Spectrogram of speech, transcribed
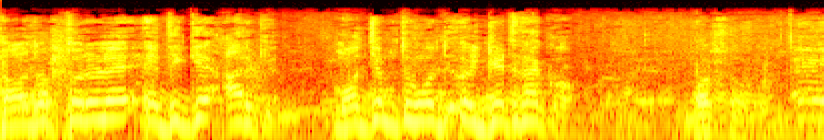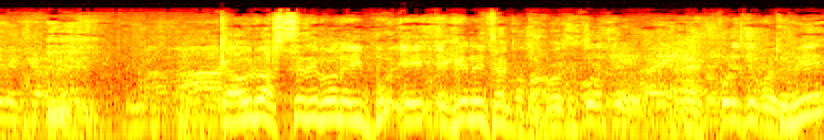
আমাদের হলে এদিকে আর তুমি ওই গেটে থাকো। বসো। কাউর আসতে দিবে না এই এই- এখানেই তুমি?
